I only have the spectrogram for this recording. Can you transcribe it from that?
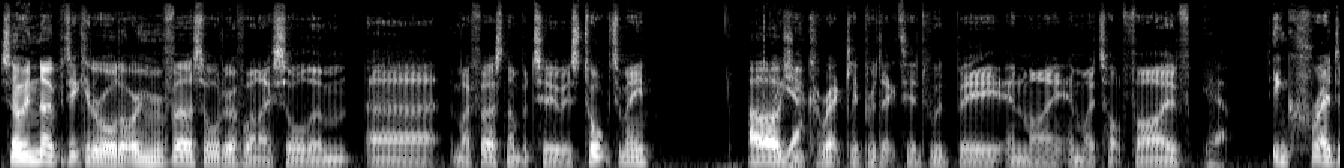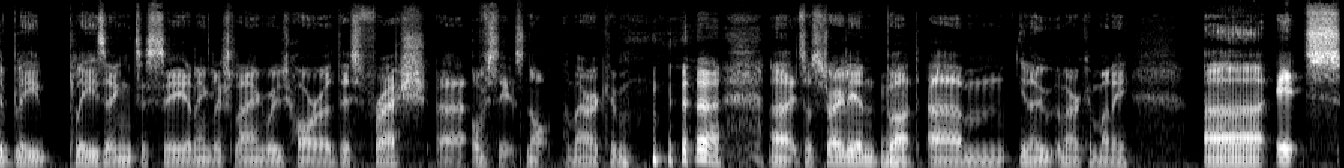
So in no particular order or in reverse order of when I saw them, uh, my first number two is Talk to Me. Oh which yeah, you correctly predicted would be in my in my top five. yeah. Incredibly pleasing to see an English language horror this fresh. Uh, obviously, it's not American; uh, it's Australian, but um, you know, American money. Uh, it's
